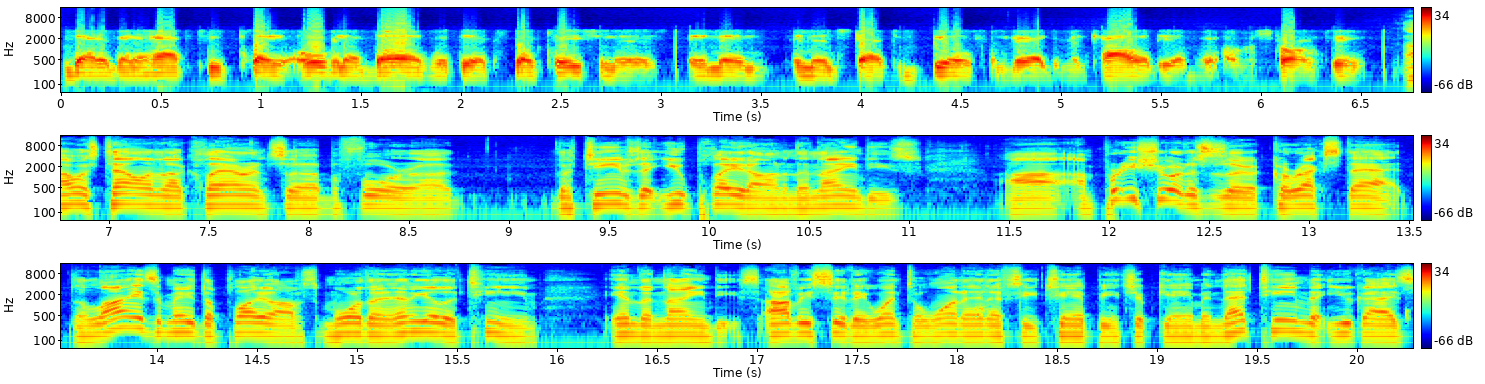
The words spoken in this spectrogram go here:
that are going to have to play over and above what the expectation is, and then and then start to build from there the mentality of a, of a strong team. I was telling uh, Clarence uh, before uh, the teams that you played on in the '90s. Uh, I'm pretty sure this is a correct stat. The Lions have made the playoffs more than any other team in the 90s. Obviously, they went to one NFC championship game, and that team that you guys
